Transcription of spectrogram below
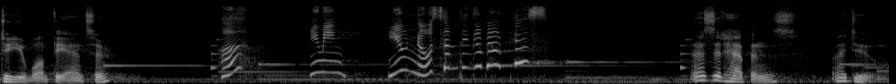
Do you want the answer? Huh? You mean you know something about this? As it happens, I do.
